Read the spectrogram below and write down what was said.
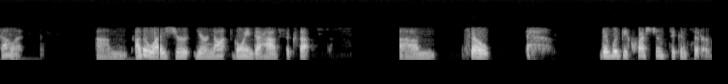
sell it. Um, otherwise, you're you're not going to have success. Um, so there would be questions to consider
